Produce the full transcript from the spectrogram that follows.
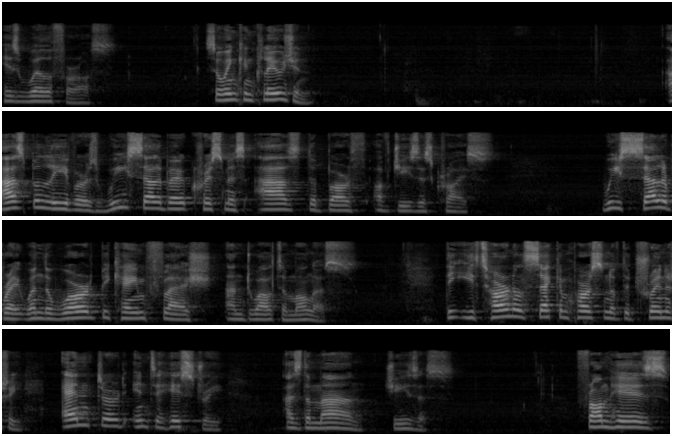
His will for us. So, in conclusion, as believers, we celebrate Christmas as the birth of Jesus Christ. We celebrate when the Word became flesh and dwelt among us. The eternal second person of the Trinity entered into history as the man, Jesus. From his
